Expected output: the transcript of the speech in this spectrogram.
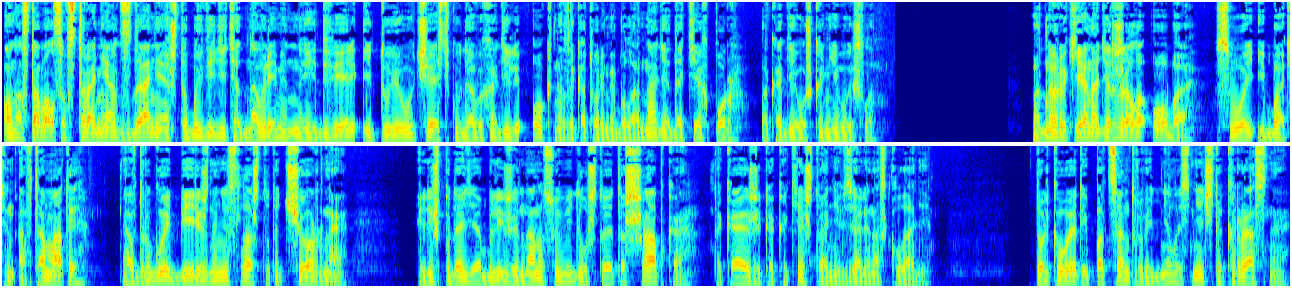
Он оставался в стороне от здания, чтобы видеть одновременно и дверь, и ту его часть, куда выходили окна, за которыми была Надя до тех пор, пока девушка не вышла. В одной руке она держала оба, свой и батин автоматы, а в другой бережно несла что-то черное. И лишь подойдя ближе, Нанос увидел, что это шапка, такая же, как и те, что они взяли на складе. Только у этой по центру виднелось нечто красное,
